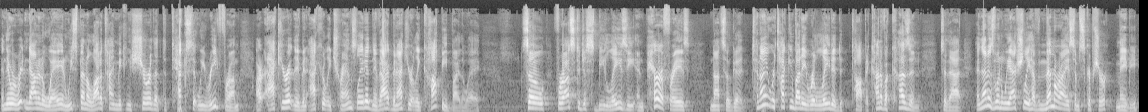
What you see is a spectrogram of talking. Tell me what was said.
and they were written down in a way, and we spend a lot of time making sure that the texts that we read from are accurate and they've been accurately translated and they've been accurately copied, by the way. So for us to just be lazy and paraphrase, not so good. Tonight we're talking about a related topic, kind of a cousin to that, and that is when we actually have memorized some scripture, maybe,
